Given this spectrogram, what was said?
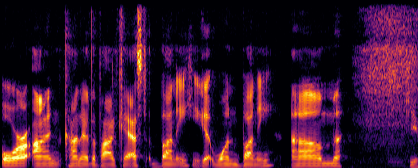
Or on kind of the podcast, bunny. You get one bunny. Um, you.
